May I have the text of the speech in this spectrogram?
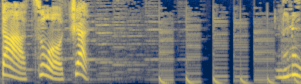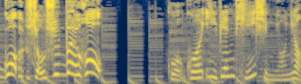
大作战》。牛牛哥，小心背后！果果一边提醒牛牛，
